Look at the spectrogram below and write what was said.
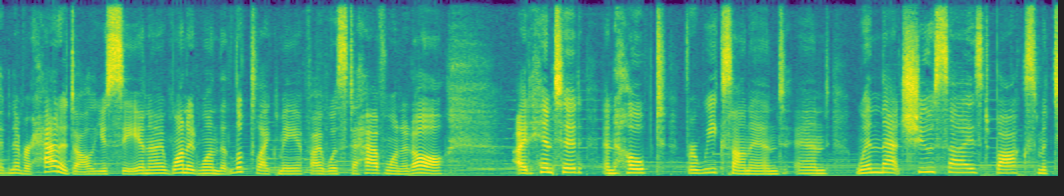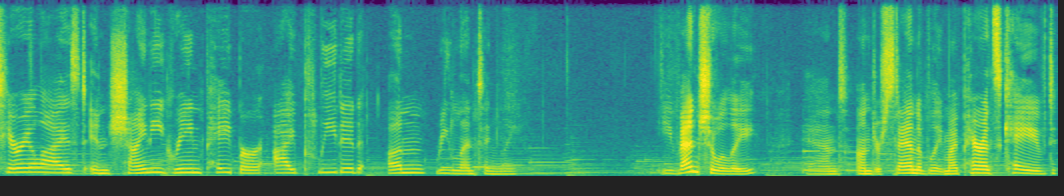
I'd never had a doll, you see, and I wanted one that looked like me if I was to have one at all. I'd hinted and hoped for weeks on end, and when that shoe sized box materialized in shiny green paper, I pleaded unrelentingly. Eventually, and understandably, my parents caved.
